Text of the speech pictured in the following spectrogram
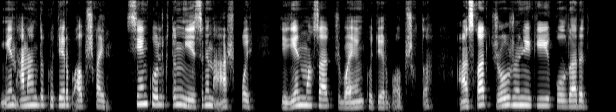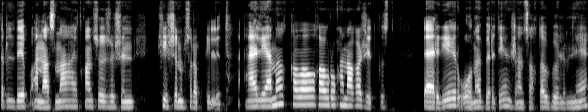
мен анаңды көтеріп алып шығайын. Сен көліктің есігін ашып қой деген мақсат жұбайын көтеріп алып шықты. Асқат жол жөнекей қолдары дірілдеп анасына айтқан сөзі үшін кешірім сұрап келеді. Әлияны қалалық ауруханаға жеткізді. Дәрігер оны бірден жансақтау бөліміне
